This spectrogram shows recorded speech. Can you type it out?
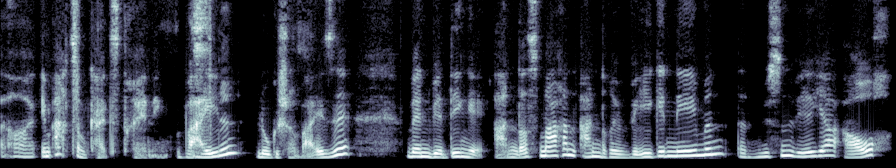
äh, im Achtsamkeitstraining, weil logischerweise, wenn wir Dinge anders machen, andere Wege nehmen, dann müssen wir ja auch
